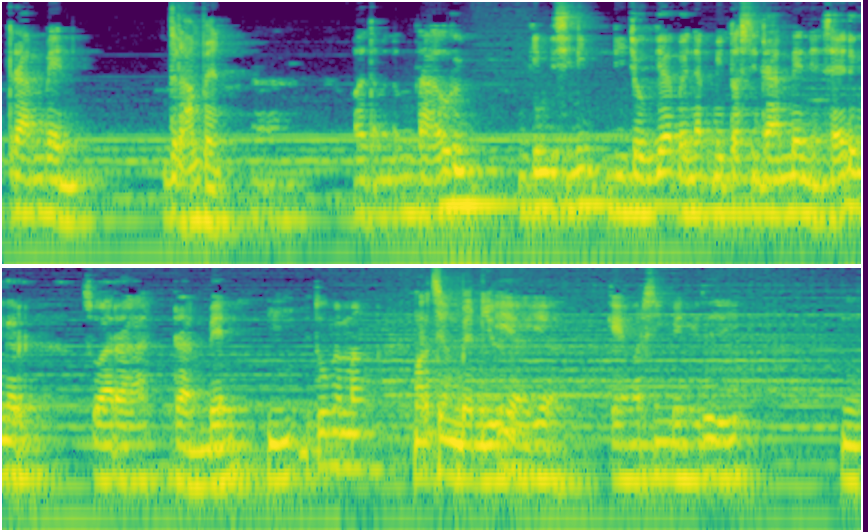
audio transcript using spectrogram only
drum band Drum band. Nah, kalau teman-teman tahu mungkin di sini di Jogja banyak mitos di drum band ya. Saya dengar suara drum band Hmm. itu memang Marching band gitu. iya iya kayak marching band gitu jadi Hmm.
